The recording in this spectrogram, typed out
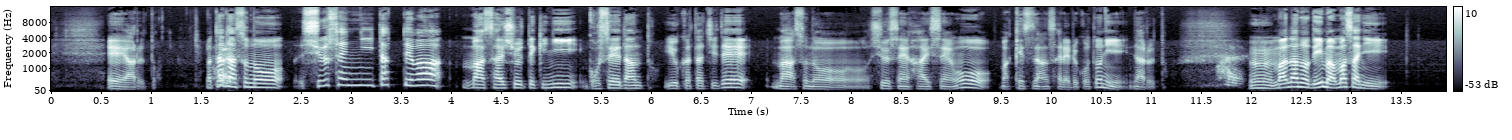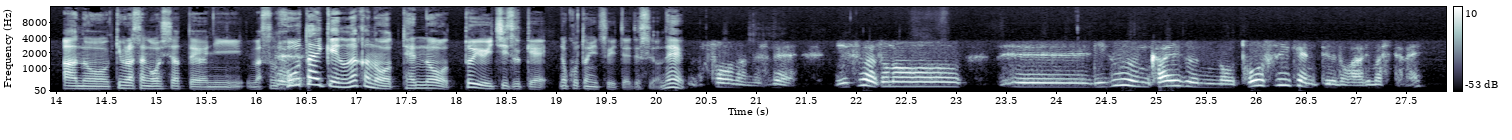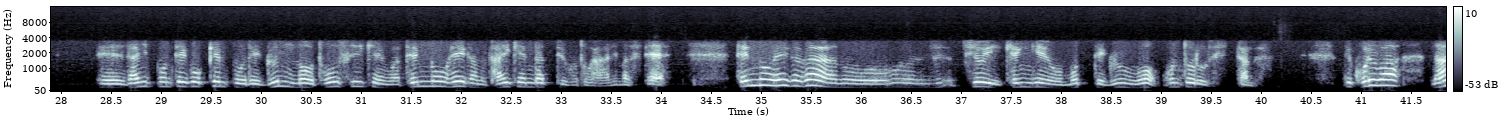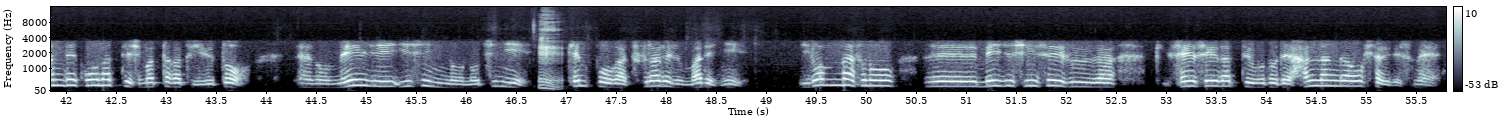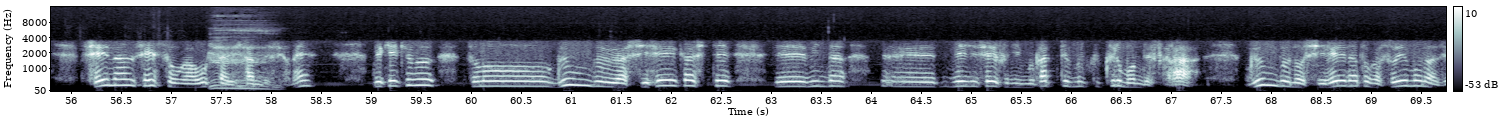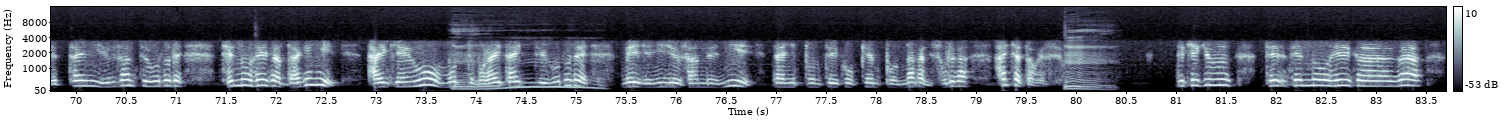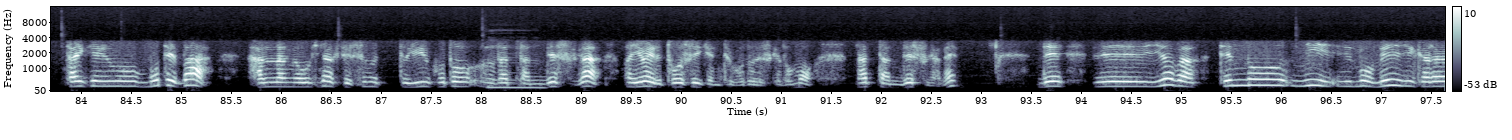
えー、あると。まあ、ただその終戦に至ってはまあ最終的にご聖断という形でまあその終戦敗戦をまあ決断されることになると。はいうんまあ、なので今まさにあの木村さんがおっしゃったように、まあ、その法体系の中の天皇という位置づけのことについてですよね。そうなんですね実はその、えー、陸軍海軍の統帥権っていうのがありましてね、えー、大日本帝国憲法で軍の統帥権は天皇陛下の体験だっていうことがありまして天皇陛下があの強い権限を持って軍をコントロールしたんです。でこれはなんでこうなってしまったかというとあの明治維新の後に憲法が作られるまでに、いろんなその、えー、明治新政府が先制だということで反乱が起きたりですね西南戦争が起きたりしたんですよね。で結局その軍部が私兵化して、えー、みんな、えー、明治政府に向かってくるもんですから軍部の私兵だとかそういうものは絶対に許さんということで天皇陛下だけに体験を持ってもらいたいということで明治23年に大日本帝国憲法の中にそれが入っちゃったわけですよ。で結局天皇陛下が体験を持てば反乱が起きなくて済むということだったんですが、まあ、いわゆる統帥権ということですけどもなったんですがね。で、えー、いわば天皇にもう明治から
